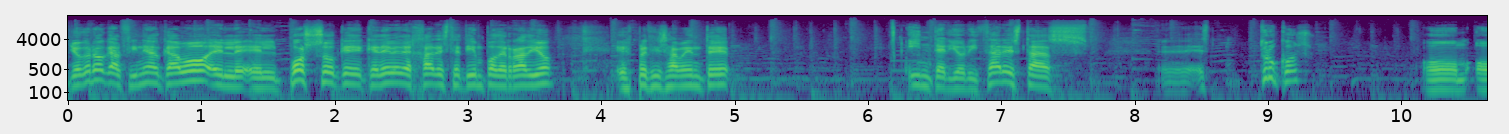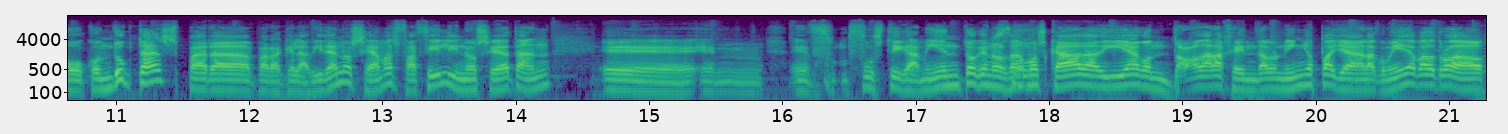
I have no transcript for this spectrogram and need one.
Yo creo que al fin y al cabo el, el pozo que, que debe dejar este tiempo de radio es precisamente interiorizar estas eh, est- trucos o, o conductas para, para que la vida nos sea más fácil y no sea tan eh, em, eh, fustigamiento que nos Sí. damos cada día con toda la agenda, los niños para allá, la comida para otro lado,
